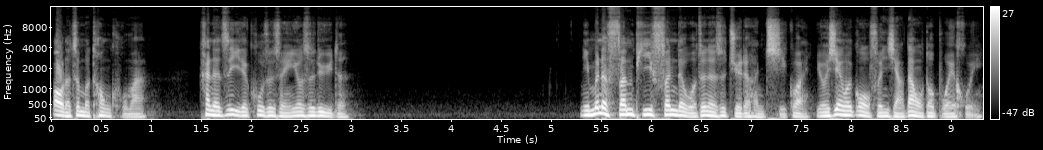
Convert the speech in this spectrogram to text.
抱得这么痛苦吗？看着自己的库存水平又是绿的，你们的分批分的，我真的是觉得很奇怪。有些人会跟我分享，但我都不会回。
